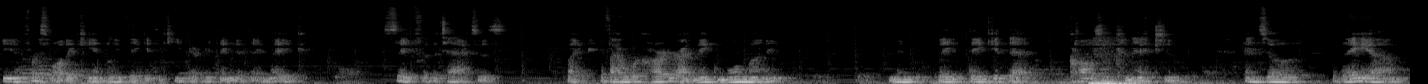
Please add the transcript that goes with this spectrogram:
you know first of all they can't believe they get to keep everything that they make, save for the taxes. Like if I work harder, I make more money. I mean, they, they get that causal connection, and so they, um,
